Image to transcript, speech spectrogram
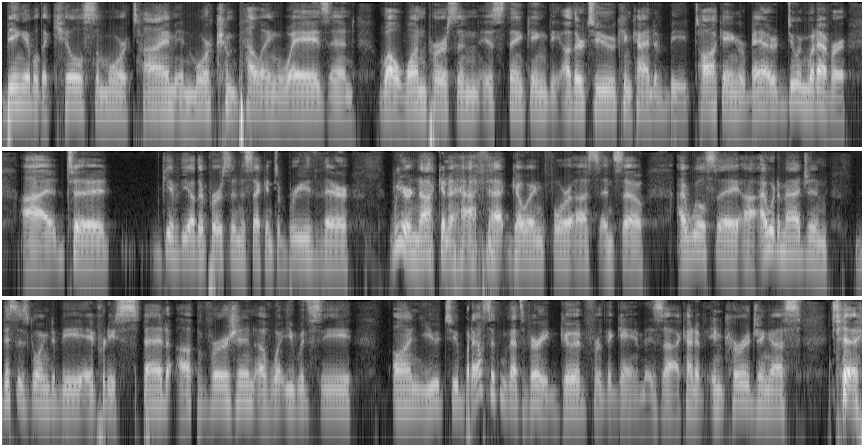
being able to kill some more time in more compelling ways. And while one person is thinking, the other two can kind of be talking or doing whatever uh, to give the other person a second to breathe there. We are not going to have that going for us. And so I will say, uh, I would imagine this is going to be a pretty sped up version of what you would see on YouTube, but I also think that's very good for the game, is uh, kind of encouraging us to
